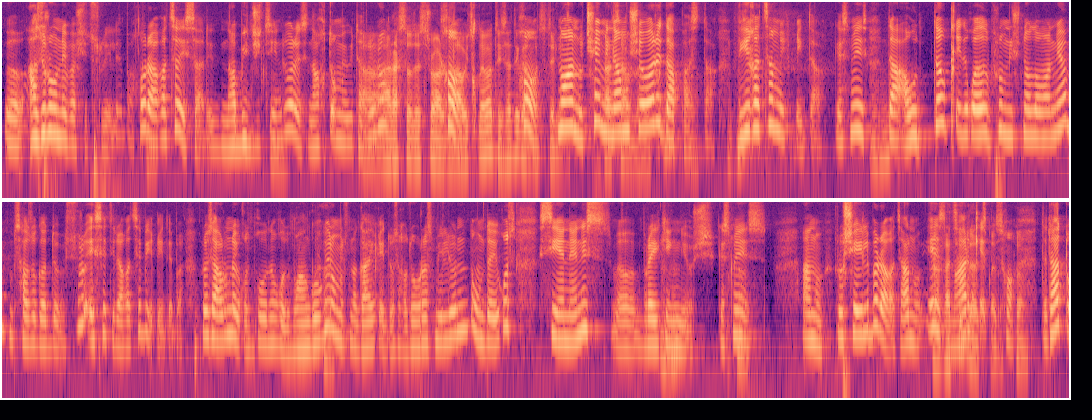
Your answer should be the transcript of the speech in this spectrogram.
აზროვნებაში ცვლილება, ხო, რაღაცა ის არის, ნაბიჯი წინ თუ არა, ეს ნახტომივით არის, რომ არასოდეს რო არ დაავიწყდებათ ისეთი გამოცდილი. ნუ ანუ ჩემი ნამუშევარი დაფასდა. ვიღაცა მიყიდა, გესმის? და აუ და კიდე ყველა უფრო მნიშვნელოვანია საზოგადოებისთვის, რომ ესეთი რაღაცები იყიდება. რომ არ უნდა იყოს მხოლოდ მხოლოდ ვან გოგი, რომელიც უნდა გაიყიდოს ახლა 200 მილიონი და უნდა იყოს CNN-ის breaking news-ში. გესმის? ანუ რო შეიძლება რაღაც, ანუ ეს მარკეტი, ხო? და რატო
